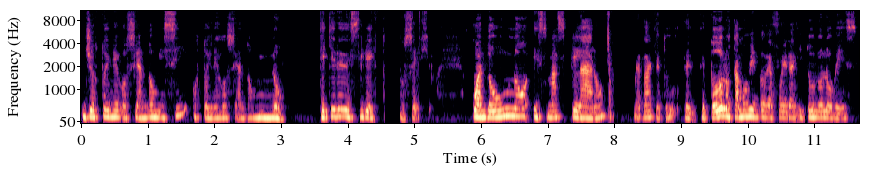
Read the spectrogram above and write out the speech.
yo estoy negociando mi sí o estoy negociando mi no. ¿Qué quiere decir esto, Sergio? Cuando un no es más claro, ¿verdad? Que, tú, que, todos lo estamos viendo de afuera y tú no lo ves,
